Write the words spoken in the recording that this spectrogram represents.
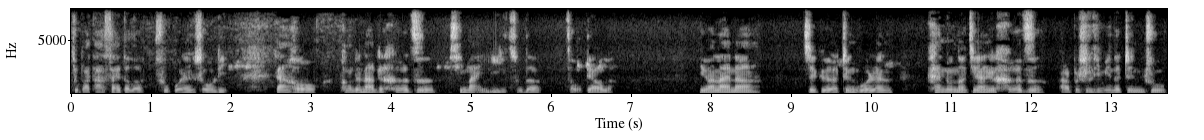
就把它塞到了楚国人手里，然后捧着那只盒子，心满意足的。走掉了。原来呢，这个郑国人看中的竟然是盒子，而不是里面的珍珠。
